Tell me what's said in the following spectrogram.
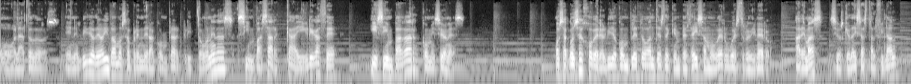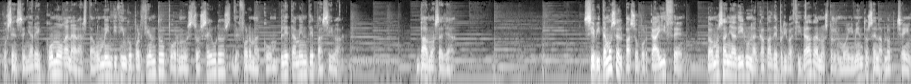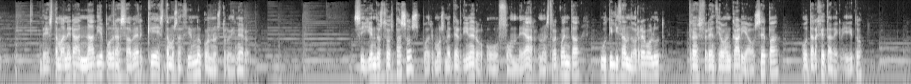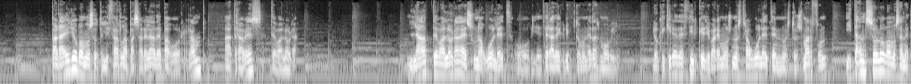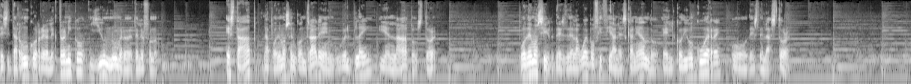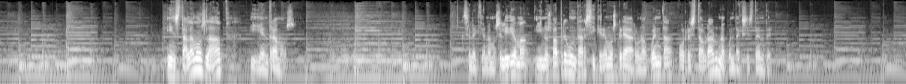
Hola a todos. En el vídeo de hoy vamos a aprender a comprar criptomonedas sin pasar KYC y sin pagar comisiones. Os aconsejo ver el vídeo completo antes de que empecéis a mover vuestro dinero. Además, si os quedáis hasta el final, os enseñaré cómo ganar hasta un 25% por nuestros euros de forma completamente pasiva. Vamos allá. Si evitamos el paso por KIC, vamos a añadir una capa de privacidad a nuestros movimientos en la blockchain. De esta manera nadie podrá saber qué estamos haciendo con nuestro dinero. Siguiendo estos pasos podremos meter dinero o fondear nuestra cuenta utilizando Revolut, transferencia bancaria o SEPA o tarjeta de crédito. Para ello vamos a utilizar la pasarela de pago RAMP a través de Valora. La app de Valora es una wallet o billetera de criptomonedas móvil, lo que quiere decir que llevaremos nuestra wallet en nuestro smartphone y tan solo vamos a necesitar un correo electrónico y un número de teléfono. Esta app la podemos encontrar en Google Play y en la Apple Store. Podemos ir desde la web oficial escaneando el código QR o desde la Store. Instalamos la app y entramos seleccionamos el idioma y nos va a preguntar si queremos crear una cuenta o restaurar una cuenta existente.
